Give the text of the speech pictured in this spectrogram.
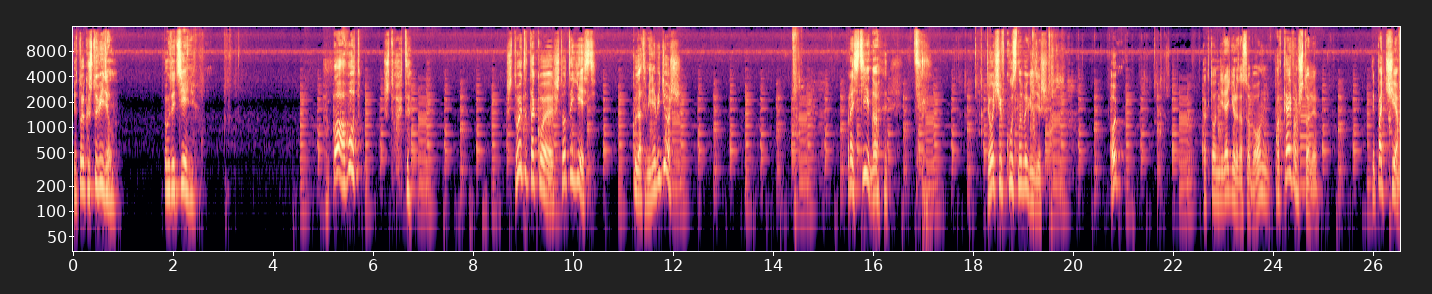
Я только что видел. Какую-то тень. А, вот! Что это? Что это такое? Что-то есть. Куда ты меня ведешь? Прости, но... Ты очень вкусно выглядишь. Ой. Как-то он не реагирует особо. Он под кайфом, что ли? Ты под чем?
